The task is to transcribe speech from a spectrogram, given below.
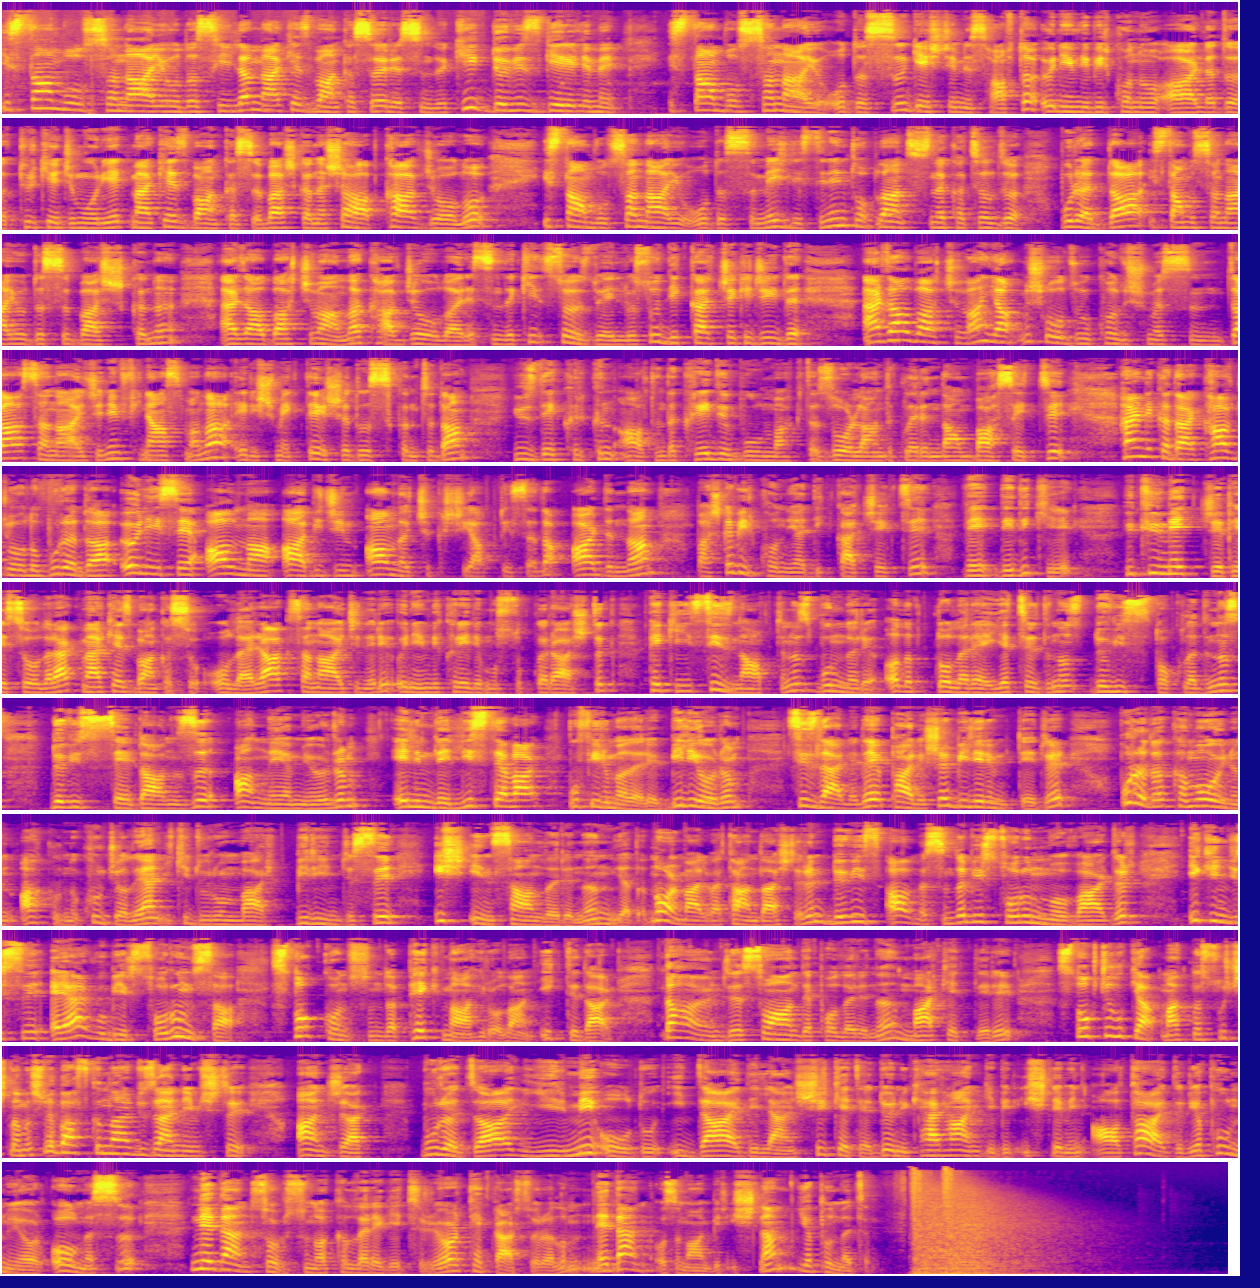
İstanbul Sanayi Odası ile Merkez Bankası arasındaki döviz gerilimi. İstanbul Sanayi Odası geçtiğimiz hafta önemli bir konu ağırladı. Türkiye Cumhuriyet Merkez Bankası Başkanı Şahap Kavcıoğlu İstanbul Sanayi Odası Meclisi'nin toplantısına katıldı. Burada İstanbul Sanayi Odası Başkanı Erdal Bahçıvan'la Kavcıoğlu arasındaki söz düellosu dikkat çekiciydi. Erdal Bahçıvan yapmış olduğu konuşmasında sanayicinin finansmana erişmekte yaşadığı sıkıntıdan %40'ın altında kredi bulmakta zorlandıklarından bahsetti. Her ne kadar Kavcıoğlu burada öyleyse alma abicim alma çıkışı yaptıysa da ardından başka bir konuya dikkat çekti ve dedi ki Hükümet cephesi olarak Merkez Bankası olarak sanayicileri önemli kredi muslukları açtık. Peki siz ne yaptınız? Bunları alıp dolara yatırdınız, döviz stokladınız. Döviz sevdanızı anlayamıyorum. Elimde liste var. Bu firmaları biliyorum sizlerle de paylaşabilirim dedi. Burada kamuoyunun aklını kurcalayan iki durum var. Birincisi iş insanlarının ya da normal vatandaşların döviz almasında bir sorun mu vardır? İkincisi eğer bu bir sorunsa stok konusunda pek mahir olan iktidar daha önce soğan depolarını, marketleri stokçuluk yapmakla suçlamış ve baskınlar düzenlemişti. Ancak Burada 20 olduğu iddia edilen şirkete dönük herhangi bir işlemin 6 aydır yapılmıyor olması neden sorusunu akıllara getiriyor. Tekrar soralım. Neden o zaman bir işlem yapılmadı?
